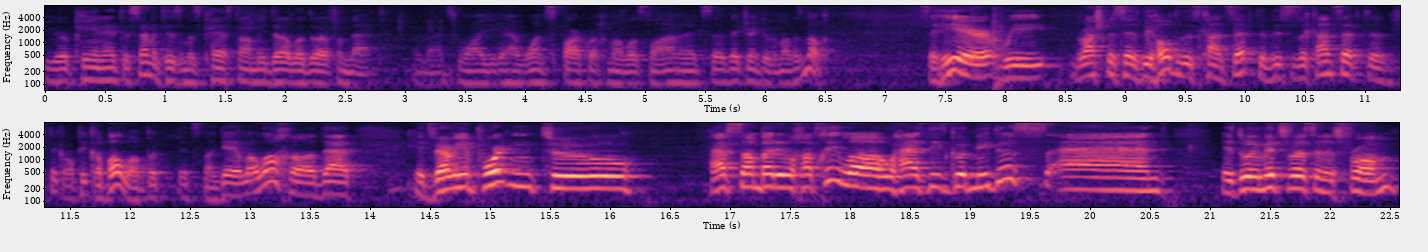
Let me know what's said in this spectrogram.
European anti-Semitism passed on midor lador from that. And that's why you can have one spark Rahman and it's uh, they drink of the mother's milk. So here we the Rashba says we hold to this concept, and this is a concept of Kabbalah, but it's Nagei Lalacha that it's very important to have somebody who has these good midas and is doing mitzvahs and is from.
